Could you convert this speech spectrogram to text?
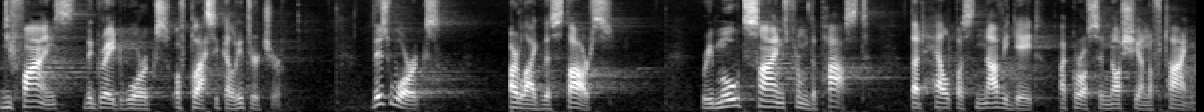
defines the great works of classical literature. These works are like the stars, remote signs from the past that help us navigate across an ocean of time.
